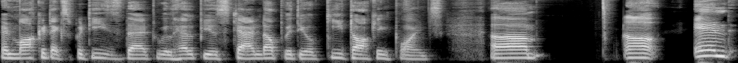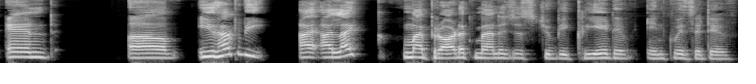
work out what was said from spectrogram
and market expertise that will help you stand up with your key talking points. Um uh and and um you have to be i i like my product managers to be creative inquisitive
